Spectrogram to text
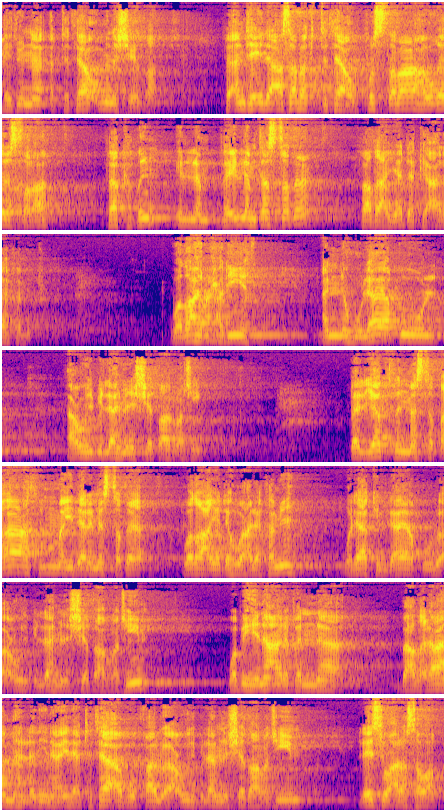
حيث أن التثاؤب من الشيطان. فأنت إذا أصابك التثاؤب في الصلاة أو غير الصلاة فاكظم إن لم فإن لم تستطع فضع يدك على فمك. وظاهر الحديث أنه لا يقول أعوذ بالله من الشيطان الرجيم. بل يكظم ما استطاع ثم إذا لم يستطع وضع يده على فمه ولكن لا يقول أعوذ بالله من الشيطان الرجيم. وبه نعرف أن بعض العامة الذين إذا تثاءبوا قالوا أعوذ بالله من الشيطان الرجيم ليسوا على صواب.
